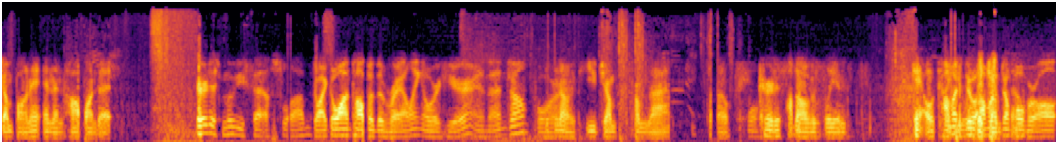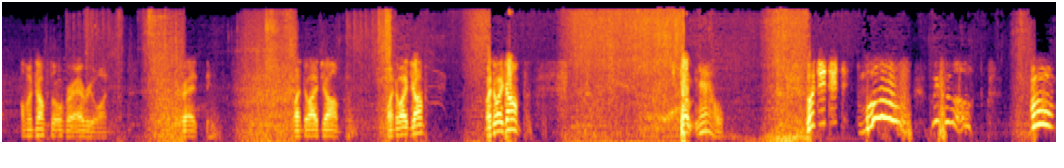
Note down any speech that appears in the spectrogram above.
jump on it, and then hop onto it. Curtis, movie fast, slob. Do I go on top of the railing over here and then jump, or No, you jump from that. So, Well, Curtis I'm is obviously in. Okay, I'll tell I'm gonna you do. I'm gonna jump, jump though. over all. I'm gonna jump over everyone. Ready? When do I jump? When do I jump? When do I jump? Jump now! Move! Move! Move!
